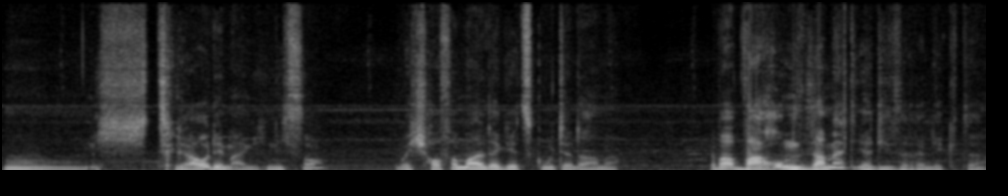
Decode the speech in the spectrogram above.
Hm, ich traue dem eigentlich nicht so. Aber ich hoffe mal, der geht's gut, der Dame. Aber warum sammelt ihr diese Relikte?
